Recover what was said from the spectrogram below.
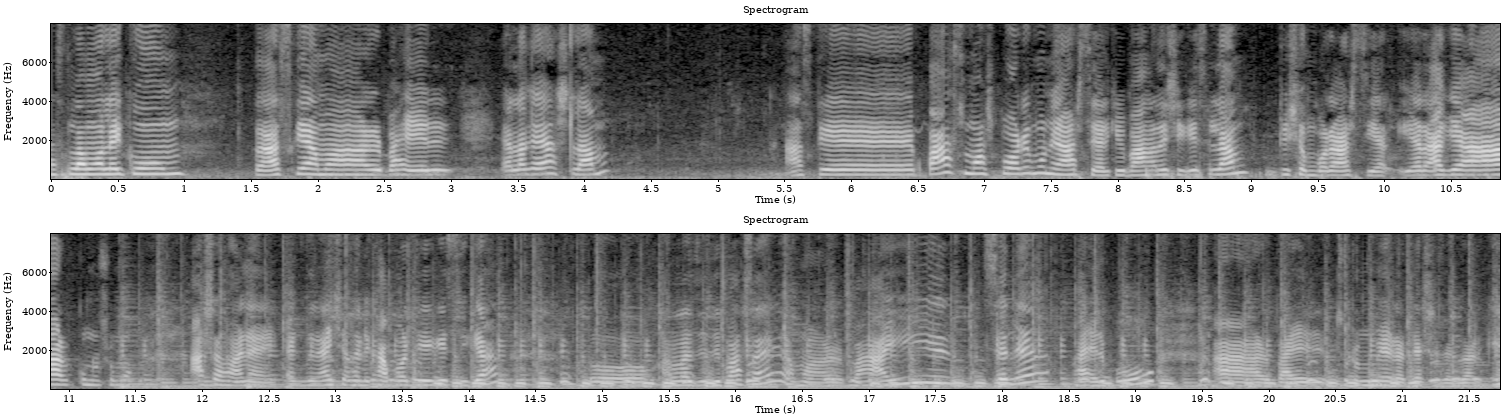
আসসালামু আলাইকুম। আজকে আমার ভাইয়ের এলাকায় আসলাম। আজকে পাঁচ মাস পরে মনে আসছে আর কি, বাংলাদেশে গেছিলাম, ডিসেম্বরে আসছি আর এর আগে আর কোনো সময় আসা হয় নাই। একদিন আইসা খালি খাবার দিয়ে গেছি গা। তো আল্লাহ যদি বাঁচায়, আমার ভাই, ছেলে, ভাইয়ের বউ আর ভাইয়ের ছোটো মেয়েরা দেশে যাবে আর কি।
